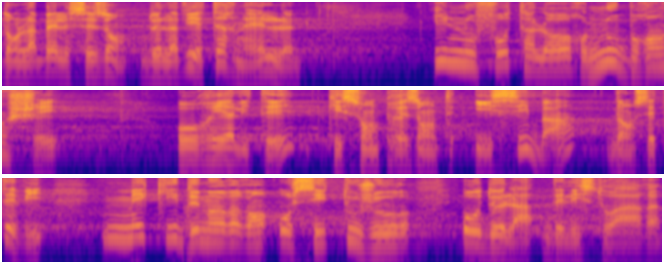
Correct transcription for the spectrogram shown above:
dans la belle saison de la vie éternelle, il nous faut alors nous brancher aux réalités qui sont présentes ici-bas, dans cette vie, mais qui demeureront aussi toujours au-delà de l'histoire.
